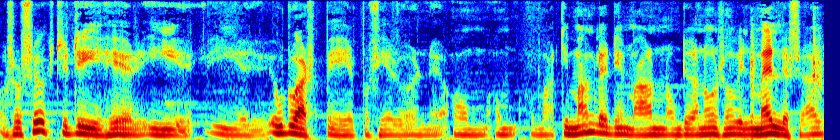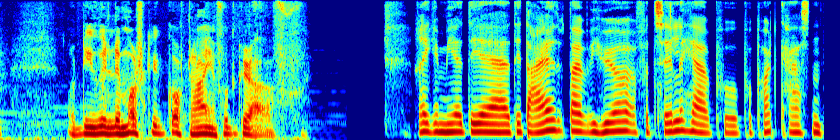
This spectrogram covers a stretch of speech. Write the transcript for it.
Og så søgte de her i, i udvarspe her på Færøerne om, om, om at de manglede en mand, om det var nogen som ville melde sig. Og de ville måske godt ha en fotograf. Rikke Mir, det er, det er dig, der vi hører fortælle her på, på podcasten.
